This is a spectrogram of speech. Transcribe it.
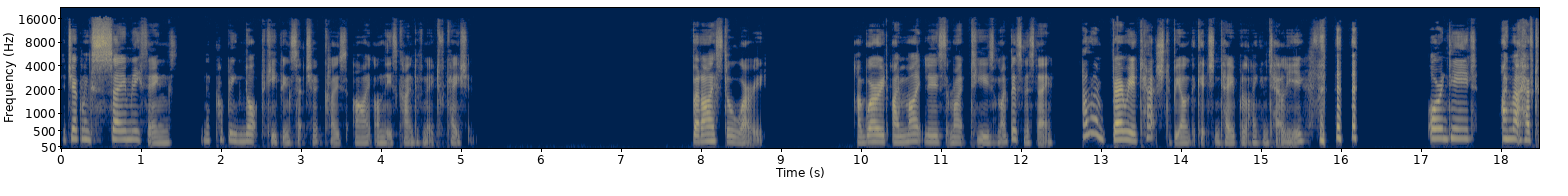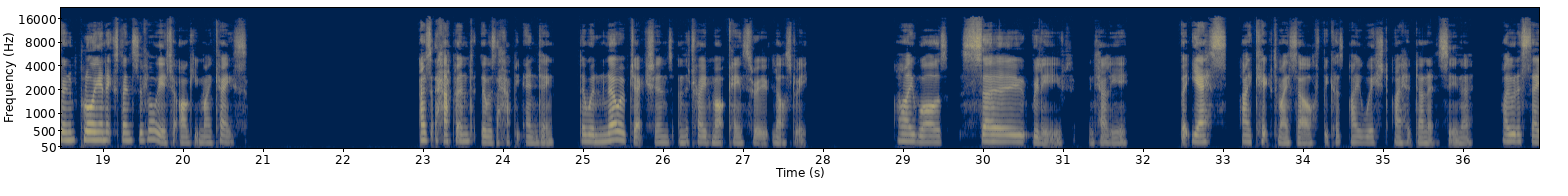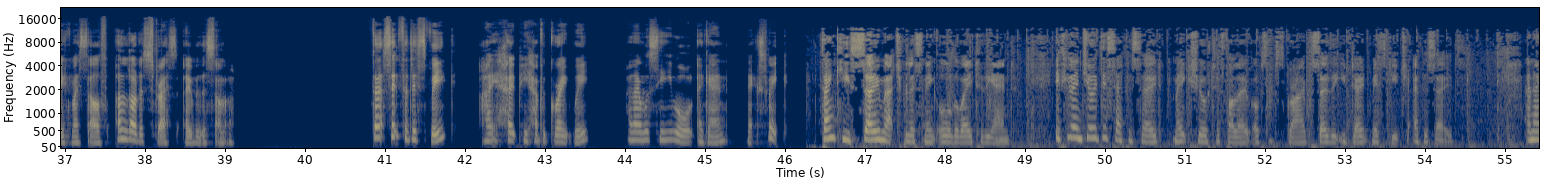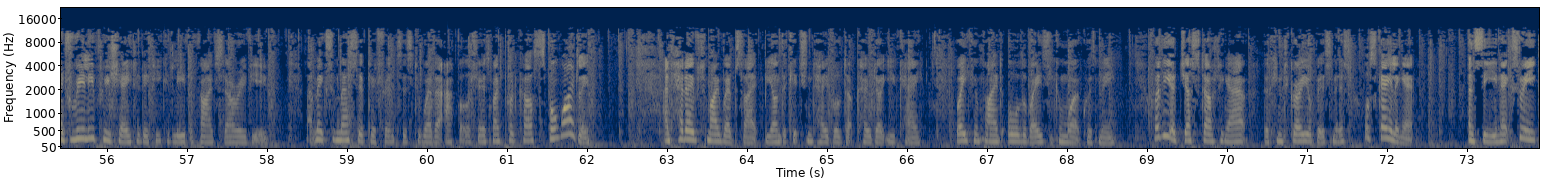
They're juggling so many things and they're probably not keeping such a close eye on these kind of notifications but I still worried. I'm worried I might lose the right to use my business name. And I'm very attached to Beyond the Kitchen Table, I can tell you. or indeed, I might have to employ an expensive lawyer to argue my case. As it happened, there was a happy ending. There were no objections, and the trademark came through last week. I was so relieved, I can tell you. But yes, I kicked myself because I wished I had done it sooner. I would have saved myself a lot of stress over the summer. That's it for this week. I hope you have a great week, and I will see you all again next week. Thank you so much for listening all the way to the end. If you enjoyed this episode, make sure to follow or subscribe so that you don't miss future episodes. And I'd really appreciate it if you could leave a five star review. That makes a massive difference as to whether Apple shows my podcasts more widely and head over to my website beyondthekitchentable.co.uk where you can find all the ways you can work with me, whether you're just starting out, looking to grow your business, or scaling it. And see you next week.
